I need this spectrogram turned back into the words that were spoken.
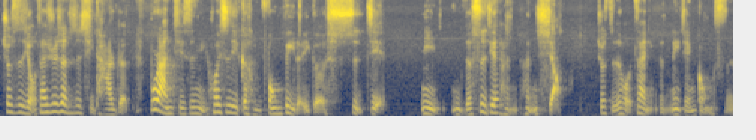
就是有再去认识其他人，不然其实你会是一个很封闭的一个世界，你你的世界很很小，就只有在你的那间公司，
